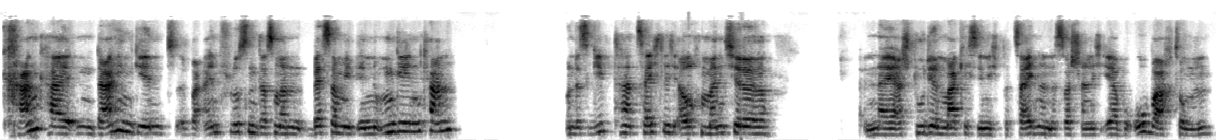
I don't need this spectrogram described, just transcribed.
Krankheiten dahingehend beeinflussen, dass man besser mit ihnen umgehen kann. Und es gibt tatsächlich auch manche, naja, Studien mag ich sie nicht bezeichnen, ist wahrscheinlich eher Beobachtungen,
